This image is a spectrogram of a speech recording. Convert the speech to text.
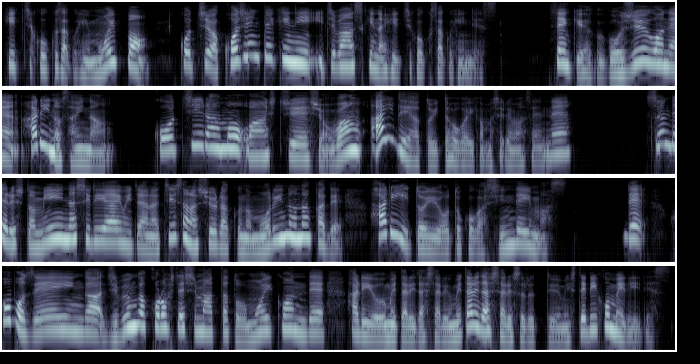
ヒッチコック作品もう一本。こっちは個人的に一番好きなヒッチコック作品です。1955年、ハリーの災難。こちらもワンシチュエーション、ワンアイデアと言った方がいいかもしれませんね。住んでる人みんな知り合いみたいな小さな集落の森の中でハリーという男が死んでいます。で、ほぼ全員が自分が殺してしまったと思い込んで、ハリーを埋めたり出したり埋めたり出したりするっていうミステリーコメディです。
